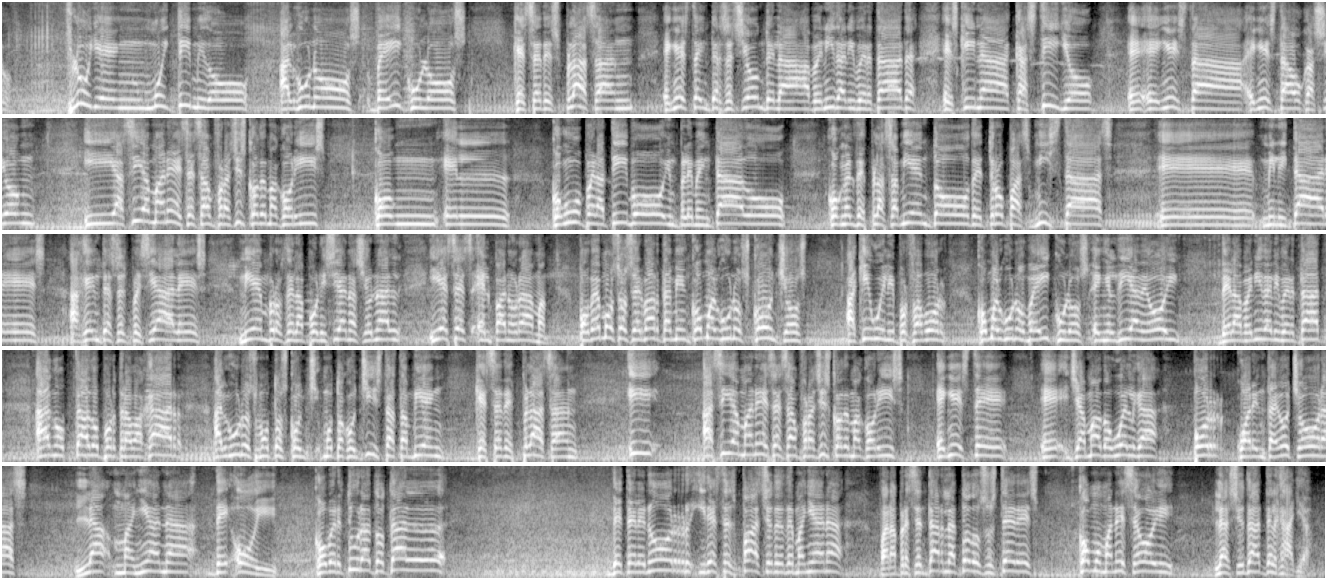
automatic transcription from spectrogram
fluyen muy tímido algunos vehículos que se desplazan en esta intersección de la Avenida Libertad, esquina Castillo, eh, en, esta, en esta ocasión. Y así amanece San Francisco de Macorís con el con un operativo implementado, con el desplazamiento de tropas mixtas, eh, militares, agentes especiales, miembros de la Policía Nacional y ese es el panorama. Podemos observar también cómo algunos conchos, aquí Willy por favor, cómo algunos vehículos en el día de hoy de la Avenida Libertad han optado por trabajar, algunos motoconchistas también que se desplazan y Así amanece San Francisco de Macorís en este eh, llamado huelga por 48 horas la mañana de hoy. Cobertura total de Telenor y de este espacio desde mañana para presentarle a todos ustedes cómo amanece hoy la ciudad del Jaya.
